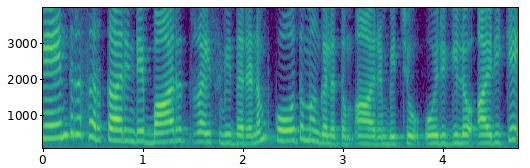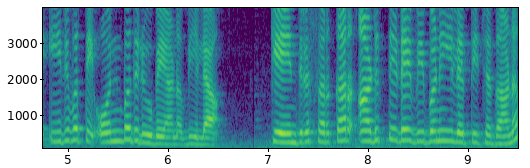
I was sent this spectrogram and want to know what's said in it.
കേന്ദ്ര സർക്കാരിന്റെ ഭാരത് റൈസ് വിതരണം കോതമംഗലത്തും ആരംഭിച്ചു. ഒരു കിലോ അരിക്ക് ഇരുപത്തി ഒൻപത് രൂപയാണ് വില. കേന്ദ്ര സർക്കാർ അടുത്തിടെ വിപണിയിലെത്തിച്ചതാണ്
